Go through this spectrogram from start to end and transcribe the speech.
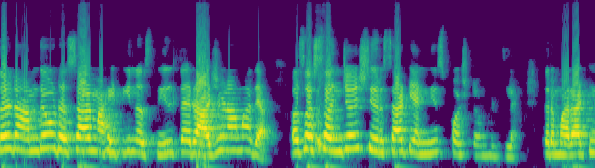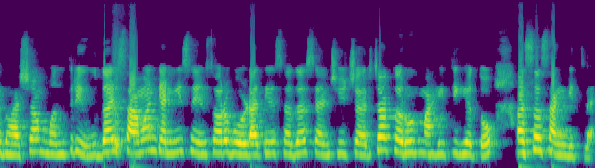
तर नामदेव ढसाळ माहिती नसतील तर राजीनामा द्या असं संजय शिरसाट यांनी स्पष्ट म्हटलंय. तर मराठी भाषा मंत्री उदय सामंत यांनी सेन्सॉर बोर्डातील सदस्यांशी चर्चा करून माहिती घेतो असं सांगितलंय.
